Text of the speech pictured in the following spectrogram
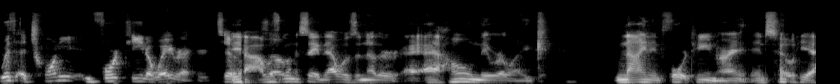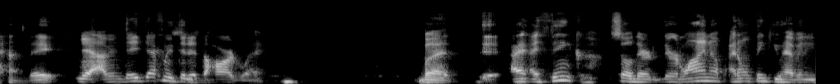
with a 20 and 14 away record, too. Yeah, I was going to say that was another at home, they were like nine and 14, right? And so, yeah, they. Yeah, I mean, they definitely did it the hard way. But I, I, think so. Their their lineup. I don't think you have any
